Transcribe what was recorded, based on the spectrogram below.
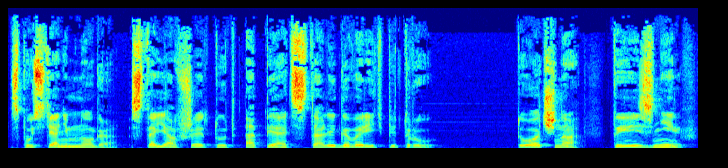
Спустя немного стоявшие тут опять стали говорить Петру, «Точно, ты из них,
